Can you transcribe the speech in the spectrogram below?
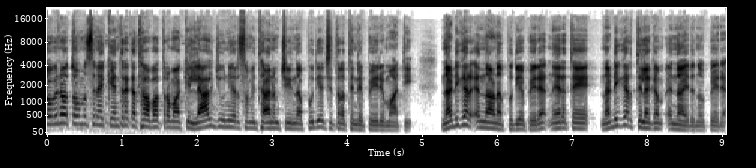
ടൊവിനോ തോമസിനെ കേന്ദ്ര കഥാപാത്രമാക്കി ലാൽ ജൂനിയർ സംവിധാനം ചെയ്യുന്ന പുതിയ ചിത്രത്തിന്റെ പേര് മാറ്റി. നടികർ എന്നാണ് പുതിയ പേര്. നേരത്തെ നടികർ തിലകം എന്നായിരുന്നു പേര്.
